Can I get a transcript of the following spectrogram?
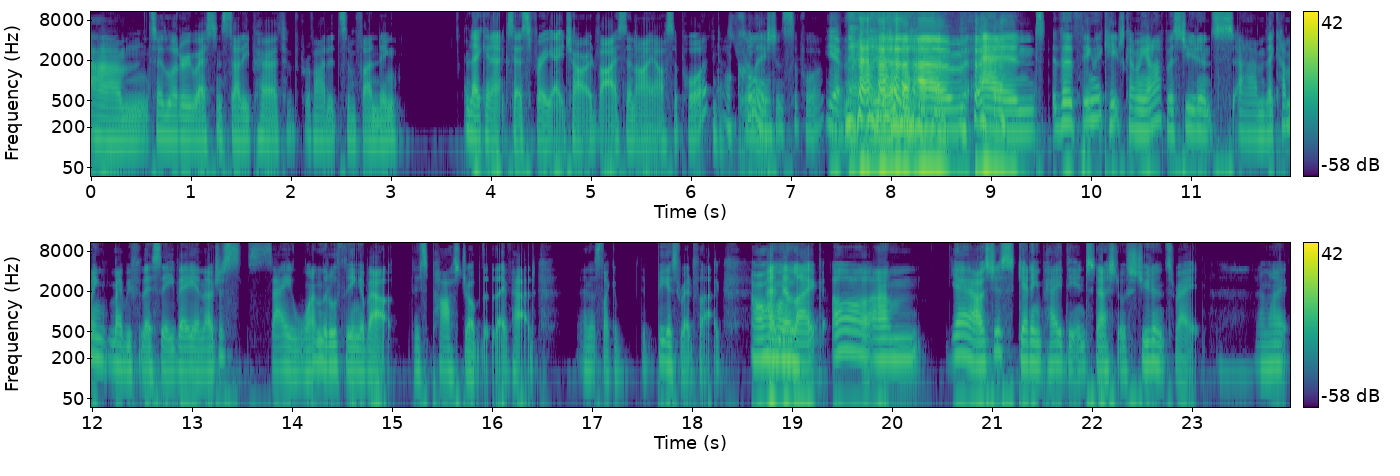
Um, so Lotterywest and Study Perth have provided some funding. They can access free HR advice and IR support, industrial cool. relations support. Yep. um, and the thing that keeps coming up are students, um, they're coming maybe for their CV and they'll just say one little thing about this past job that they've had. And it's like a, the biggest red flag. And they're like, oh, um, yeah, I was just getting paid the international students rate. And I'm like,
